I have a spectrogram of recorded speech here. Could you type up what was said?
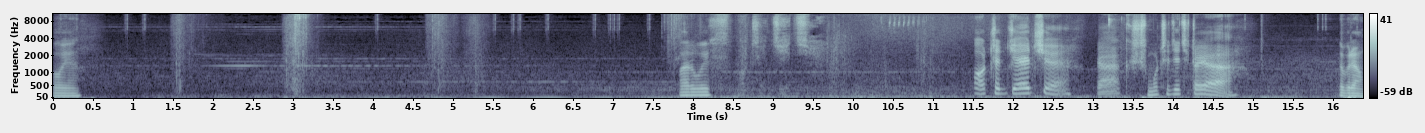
Boję. Marłych. Oczy dziecię. Tak, szmucze dzieci to ja. Dobra.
